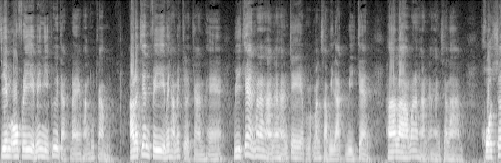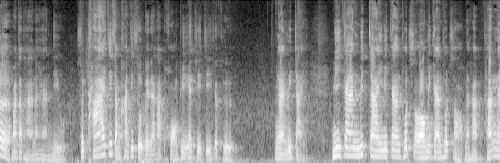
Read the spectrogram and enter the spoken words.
GMO ฟรีไม่มีพืชดัดแปลงพันธุกรรม allergen free ไม่ทำให้เกิดการแพ้ วีแกนมาตรฐานอาหารเจ มังสวิรัตวีแกนฮาลาลมาตรฐานอาหารอิสลาม โคเชอร์มาตรฐานอาหารยิว สุดท้ายที่สำคัญที่สุดเลยนะครับ ของ PHGG ก็คือ งานวิจัย มีการวิจัยมีการทดลองมีการทดสอบนะครับ ทั้งใน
